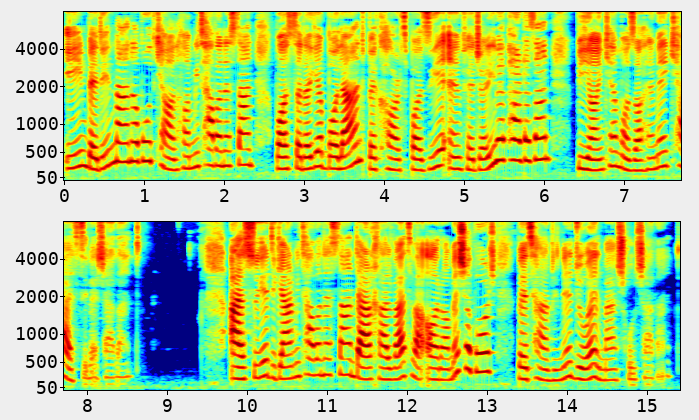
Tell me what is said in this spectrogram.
این بدین معنا بود که آنها می توانستند با صدای بلند به کارت بازی انفجاری بپردازند بیان که مزاحم کسی بشوند. از سوی دیگر می توانستند در خلوت و آرامش برج به تمرین دوئل مشغول شوند.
